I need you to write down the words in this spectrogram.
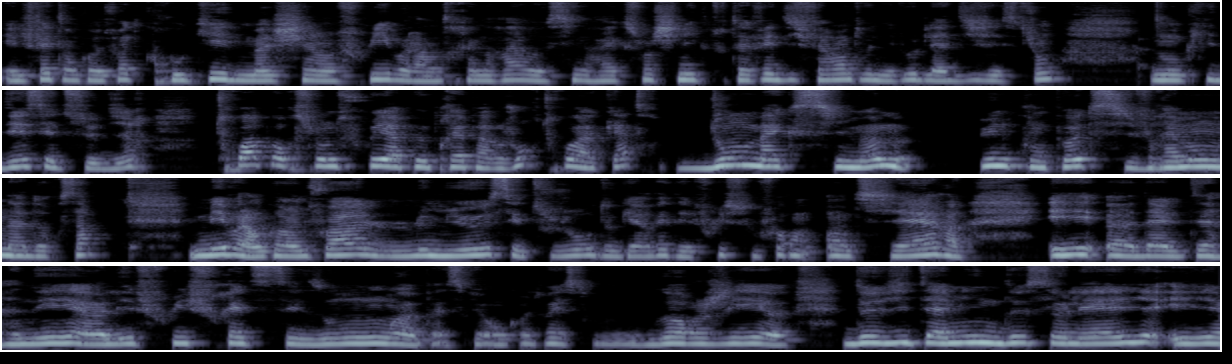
Et le fait encore une fois de croquer et de mâcher un fruit, voilà, entraînera aussi une réaction chimique tout à fait différente au niveau de la digestion. Donc l'idée c'est de se dire trois portions de fruits à peu près par jour, 3 à 4, dont maximum une compote si vraiment on adore ça. Mais voilà, encore une fois, le mieux c'est toujours de garder des fruits sous forme entière et euh, d'alterner euh, les fruits frais de saison euh, parce que encore une fois ils sont gorgés de vitamines, de soleil et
